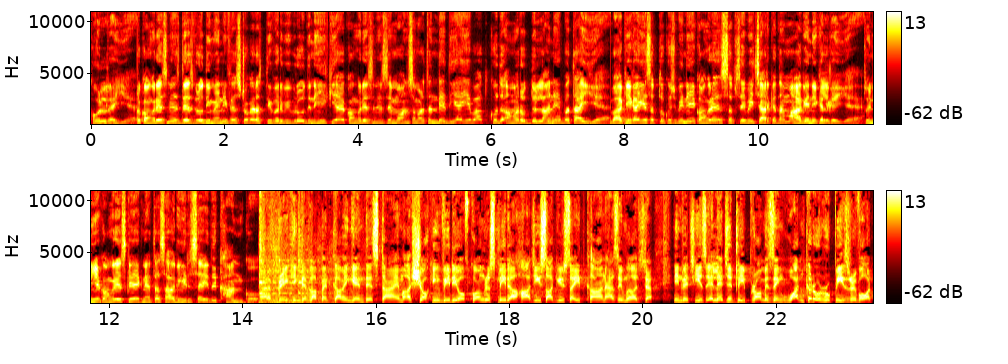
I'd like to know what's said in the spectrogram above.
खोल रही है? और कांग्रेस ने इस देश विरोधी मैनिफेस्टो का रस्ती भर भी विरोध नहीं किया कांग्रेस ने इसे मौन समर्थन दे दिया। ये बात खुद अमर अब्दुल्ला ने बताई है। बाकी का ये सब तो कुछ भी नहीं, कांग्रेस सबसे भी चार कदम आगे निकल गई है। सुनिए कांग्रेस के एक नेता सागिर सईद खान को। Breaking development coming in this time a shocking video of Congress leader Haji Sagir Saeed Khan has emerged in which he is allegedly promising 1 crore rupees reward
